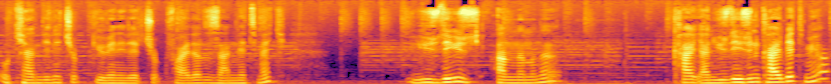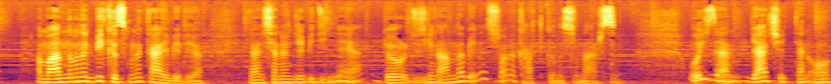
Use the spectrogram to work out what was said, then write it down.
o kendini çok güvenilir, çok faydalı zannetmek yüz anlamını kay yani yüzde yüzünü kaybetmiyor ama anlamının bir kısmını kaybediyor. Yani sen önce bir dinle ya doğru düzgün anla beni sonra katkını sunarsın. O yüzden gerçekten o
